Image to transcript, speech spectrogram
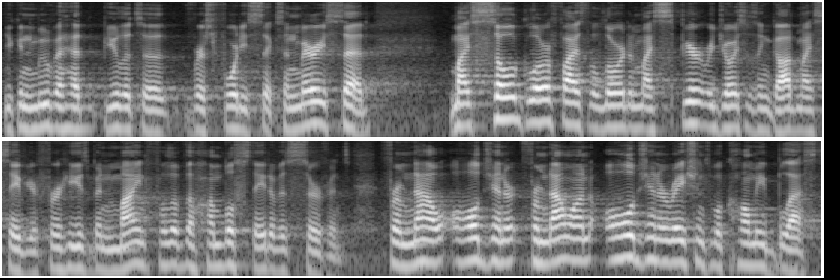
You can move ahead, Beulah, to verse 46. And Mary said, My soul glorifies the Lord, and my spirit rejoices in God my Savior, for he has been mindful of the humble state of his servant. From now, all gener- from now on, all generations will call me blessed,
